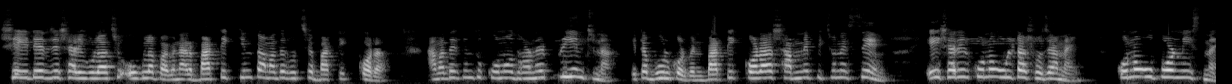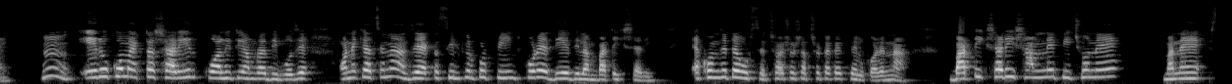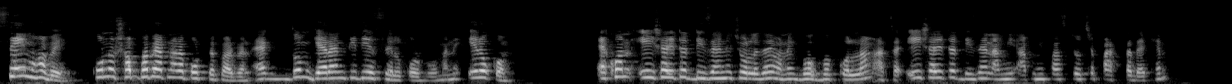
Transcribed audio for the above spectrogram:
শেডের যে শাড়িগুলো আছে, ওগুলা পাবেন। আর বাটিক কিন্তু আমাদের হচ্ছে বাটিক করা। আমাদের কিন্তু কোনো ধরনের প্রিন্ট না। এটা ভুল করবেন। বাটিক করা সামনে পিছনে সেম এই শাড়ির কোনো উল্টা সোজা নাই। কোনো উপর নিচ নাই। হুম, এরকম একটা শাড়ির কোয়ালিটি আমরা দিব যে, অনেকে আছে না যে একটা সিল্কের উপর প্রিন্ট করে দিয়ে দিলাম বাটিক শাড়ি। এখন যেটা উঠছে, ছয়শো, সাতশো টাকায় সেল করে, না। বাটিক শাড়ি সামনে, পিছনে মানে সেম হবে। কোনো সবভাবে আপনারা পড়তে পারবেন। একদম গ্যারান্টি দিয়ে সেল করব। মানে এরকম। এখন এই শাড়িটার ডিজাইনে চলে যায় অনেক ভোগ ভোগ করলাম। আচ্ছা এই শাড়িটার ডিজাইন আমি, আপনি ফার্স্টে হচ্ছে পাটটা দেখেন।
